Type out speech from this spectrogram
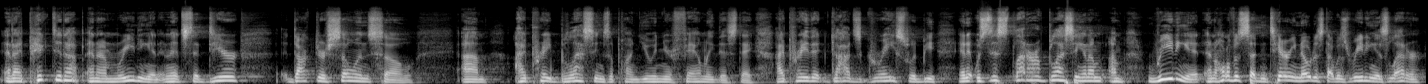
And I picked it up and I'm reading it, and it said, Dear Dr. So and so, I pray blessings upon you and your family this day. I pray that God's grace would be. And it was this letter of blessing, and I'm, I'm reading it, and all of a sudden, Terry noticed I was reading his letter,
